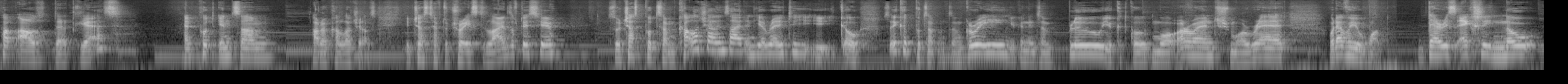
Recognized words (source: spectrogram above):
pop out that glass put in some other color gels. You just have to trace the lines of this here. So just put some color gel inside and you're ready to go. So you could put some, some green, you can need some blue, you could go more orange, more red, whatever you want. There is actually no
